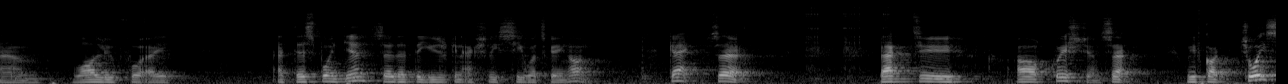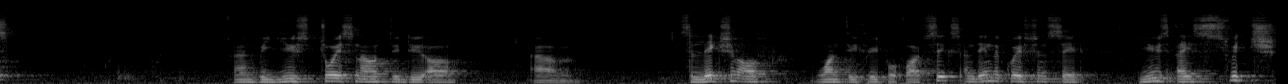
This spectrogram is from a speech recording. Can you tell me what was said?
um, while loop for a at this point here so that the user can actually see what's going on okay so back to our question. So we've got choice and we use choice now to do our um, selection of 1, 2, 3, 4, 5, 6 and then the question said use a switch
